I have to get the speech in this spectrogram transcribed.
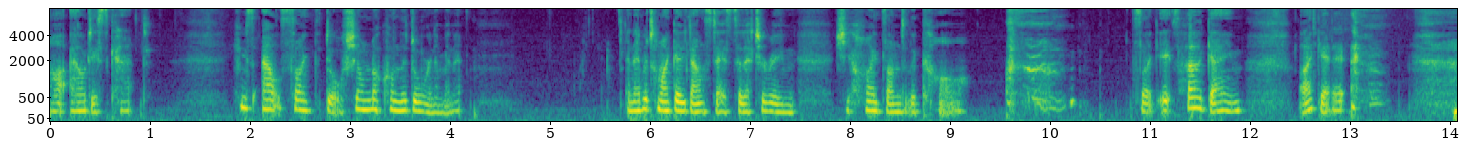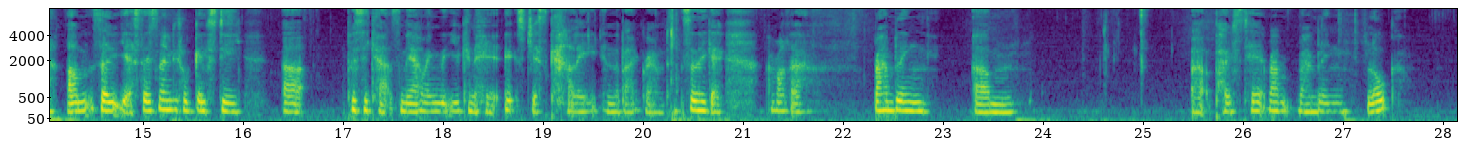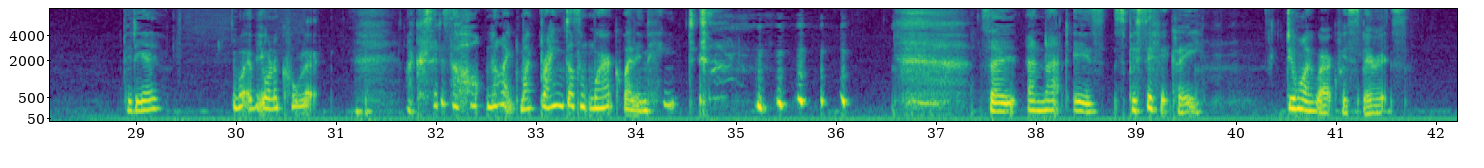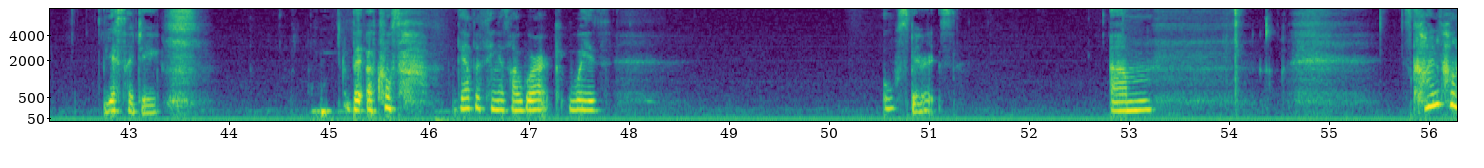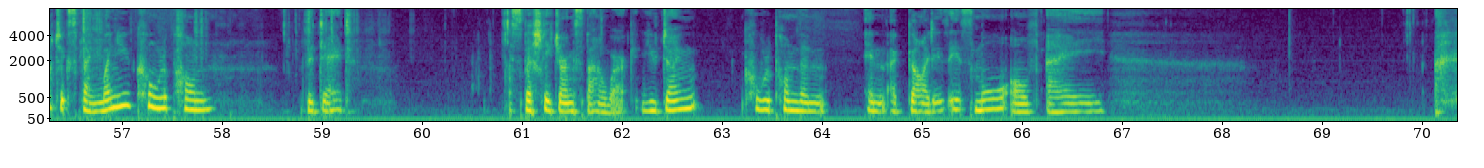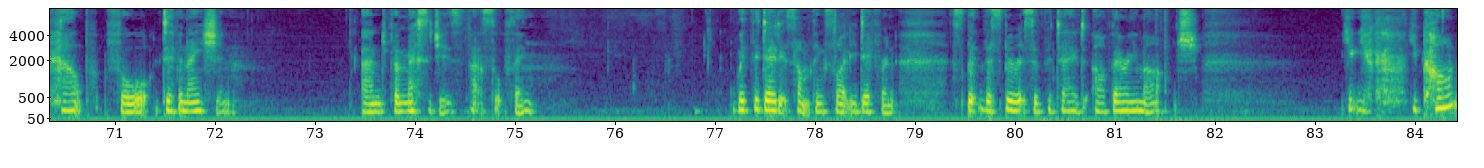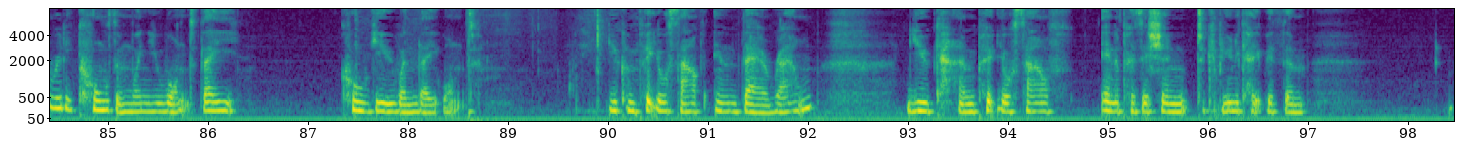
our eldest cat, who's outside the door. She'll knock on the door in a minute. And every time I go downstairs to let her in, she hides under the car. it's like, it's her game. I get it. um, so, yes, there's no little ghosty uh, pussycats meowing that you can hear. It's just Callie in the background. So there you go. A rather rambling um, uh, post here, ram rambling vlog video, whatever you want to call it. Like I said, it's a hot night. My brain doesn't work well in heat. so, and that is specifically do I work with spirits? Yes, I do. But of course, the other thing is I work with all spirits. Um, it's kind of hard to explain. When you call upon the dead, especially during spell work, you don't call upon them in a guide. It's, it's more of a, a help for divination and for messages, that sort of thing. With the dead, it's something slightly different. the spirits of the dead are very much. You, you, you can't really call them when you want, they call you when they want. You can put yourself in their realm, you can put yourself in a position to communicate with them,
